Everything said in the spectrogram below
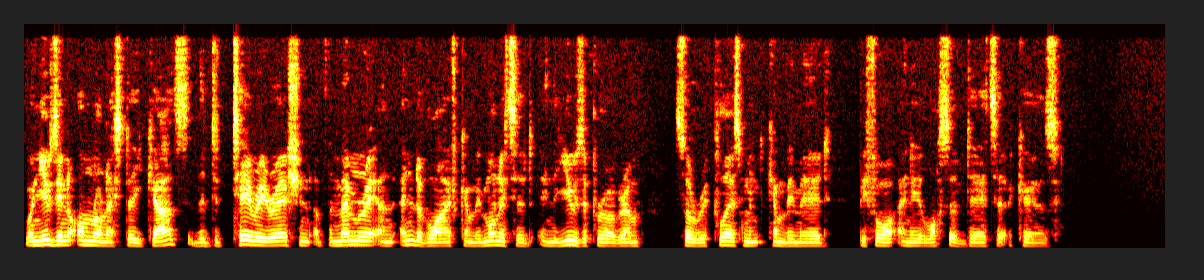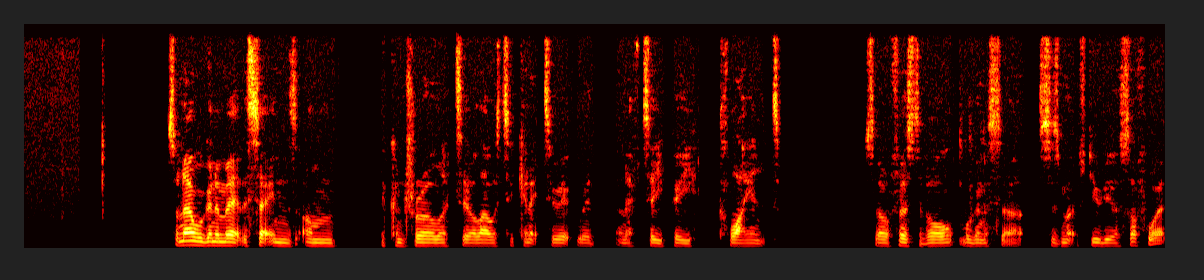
When using Omron SD cards, the deterioration of the memory and end of life can be monitored in the user program so replacement can be made before any loss of data occurs. So now we're going to make the settings on the controller to allow us to connect to it with an FTP client. So first of all, we're going to start Sysmac Studio software.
